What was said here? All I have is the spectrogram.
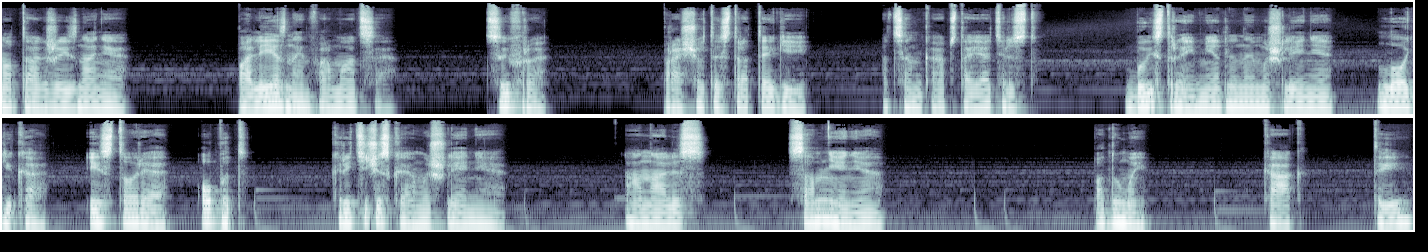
Но также и знания, полезная информация, цифры, просчеты стратегий, оценка обстоятельств, быстрое и медленное мышление, логика, история, опыт, критическое мышление, анализ, сомнения. Подумай, как ты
